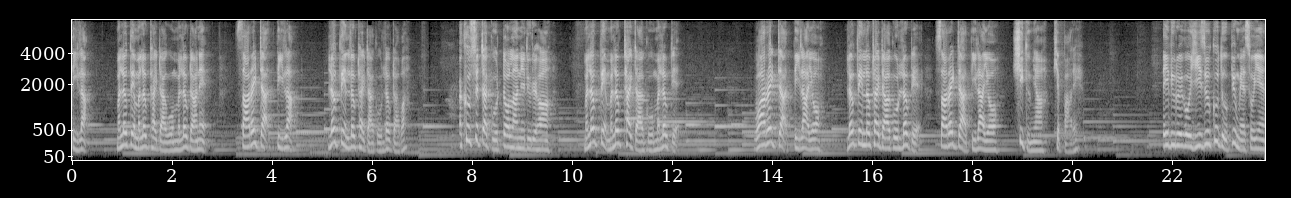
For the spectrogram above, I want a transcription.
တီလမလုတ်တဲ့မလုတ်ထိုက်တာကို မလုတ်တာနဲ့စာရိတ္တတီလလုတ်တဲ့လုတ်ထိုက်တာကိုလုတ်တာပါအခုစစ်တပ်ကိုတော်လာနေသူတွေဟာမလုတ်တဲ့မလုတ်ထိုက်တာကိုမလုတ်တဲ့ဝါရိတ္တတီလရော လုတ်တဲ့လုတ်ထိုက်တာကိုလုတ်တဲ့စာရိတ္တတီလရော ရှိသူများဖြစ်ပါတယ်တေသူတွေကိုရည်စူးကုသိုလ်ပြုမယ်ဆိုရင်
